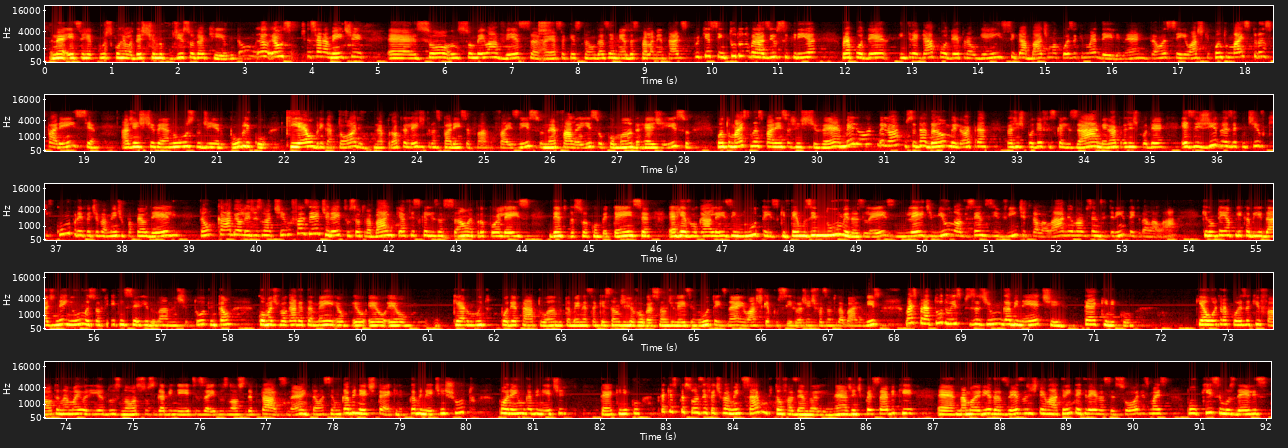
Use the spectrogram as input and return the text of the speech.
né, esse recurso com destino disso ou daquilo? Então, eu, eu sinceramente é, sou, sou meio avessa a essa questão das emendas parlamentares, porque assim, tudo no Brasil se cria para poder entregar poder para alguém e se gabar de uma coisa que não é dele, né? Então, assim, eu acho que quanto mais transparência a gente tiver no uso do dinheiro público, que é obrigatório, né? a própria lei de transparência fa faz isso, né? fala isso, comanda, rege isso. Quanto mais transparência a gente tiver, melhor, melhor para o cidadão, melhor para a gente poder fiscalizar, melhor para a gente poder exigir do executivo que cumpra efetivamente o papel dele então, cabe ao legislativo fazer direito o seu trabalho, que é a fiscalização, é propor leis dentro da sua competência, é revogar leis inúteis, que temos inúmeras leis, lei de 1920 tralalá, 1930 e tralalá, que não tem aplicabilidade nenhuma, só fica inserido lá no Instituto. Então, como advogada também, eu, eu, eu, eu quero muito poder estar atuando também nessa questão de revogação de leis inúteis, né? Eu acho que é possível a gente fazer um trabalho nisso, mas para tudo isso precisa de um gabinete técnico, que é outra coisa que falta na maioria dos nossos gabinetes aí dos nossos deputados, né? Então, assim, um gabinete técnico, gabinete enxuto, porém um gabinete técnico para que as pessoas efetivamente saibam o que estão fazendo ali, né? A gente percebe que é, na maioria das vezes a gente tem lá 33 assessores, mas pouquíssimos deles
